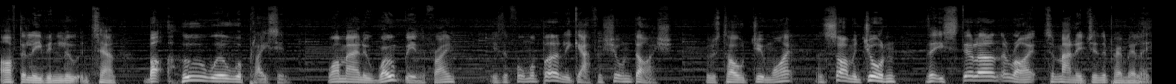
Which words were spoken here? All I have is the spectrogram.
after leaving Luton Town. But who will replace him? One man who won't be in the frame is the former Burnley gaffer Sean Dyche, who has told Jim White and Simon Jordan that he's still earned the right to manage in the Premier League.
